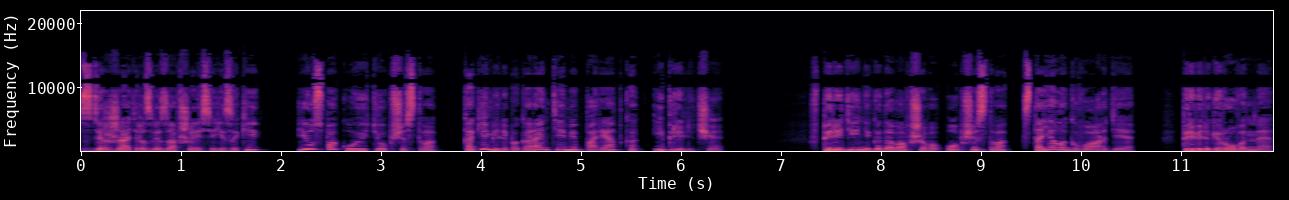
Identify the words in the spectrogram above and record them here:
сдержать развязавшиеся языки и успокоить общество какими-либо гарантиями порядка и приличия. впереди негодовавшего общества стояла гвардия, привилегированное,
